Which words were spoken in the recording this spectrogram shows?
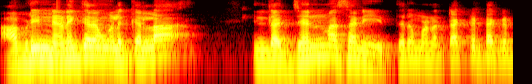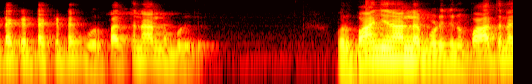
அப்படின்னு நினைக்கிறவங்களுக்கெல்லாம் இந்த ஜென்ம சனி திருமணம் டக்கு டக்கு டக்கு டக்கு டக்கு ஒரு பத்து நாளில் முடிஞ்சிடும். ஒரு பாஞ்சு நாளில் முடிஞ்சிடும். பார்த்தனா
